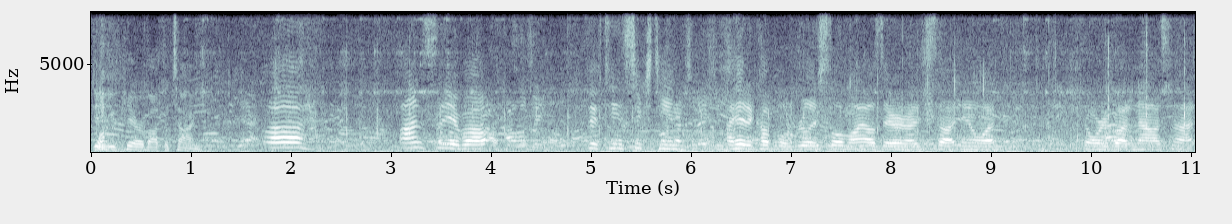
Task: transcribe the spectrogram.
did you care about the time? Honestly, about 15, 16, I hit a couple of really slow miles there, and I just thought, you know what, don't worry about it now. It's not,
